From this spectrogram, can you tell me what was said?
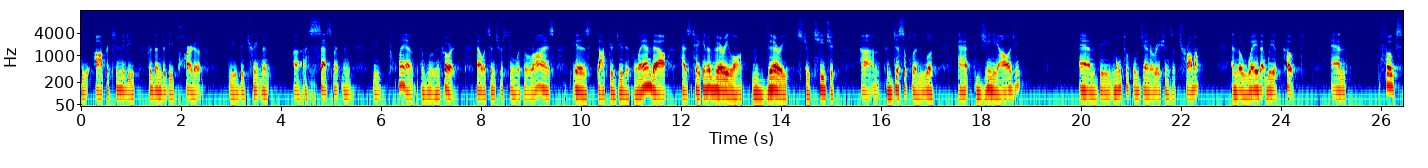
the opportunity for them to be part of the, the treatment uh, assessment and the plan of moving forward. Now, what's interesting with Arise is Dr. Judith Landau has taken a very long, very strategic, um, disciplined look at genealogy and the multiple generations of trauma and the way that we have coped. And folks,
